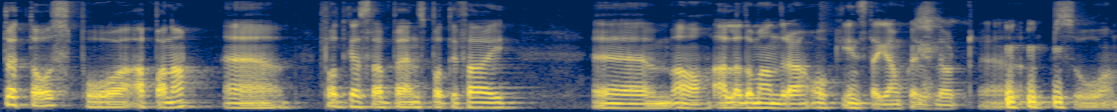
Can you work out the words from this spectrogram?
stötta oss på apparna. Podcastappen, Spotify, eh, ja, alla de andra och Instagram självklart. Eh, så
